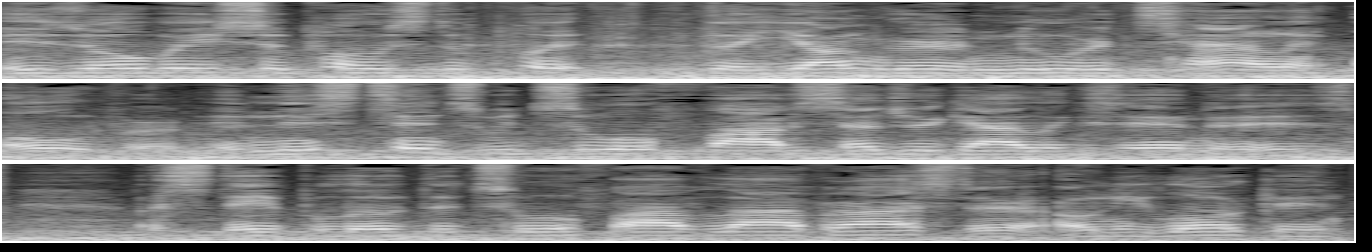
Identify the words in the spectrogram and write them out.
is always supposed to put the younger, newer talent over. In this tense with 205, Cedric Alexander is a staple of the 205 Live roster. Oney Lorcan,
